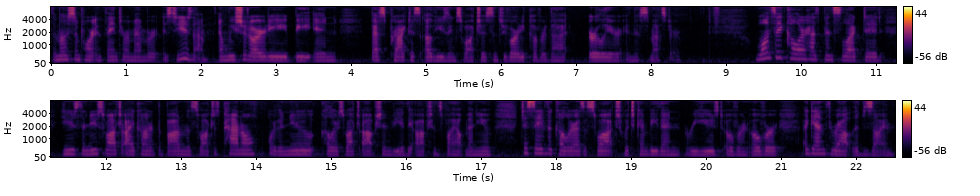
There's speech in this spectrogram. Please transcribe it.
The most important thing to remember is to use them, and we should already be in best practice of using swatches since we've already covered that earlier in this semester. Once a color has been selected, use the new swatch icon at the bottom of the swatches panel or the new color swatch option via the options flyout menu to save the color as a swatch, which can be then reused over and over again throughout the design.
